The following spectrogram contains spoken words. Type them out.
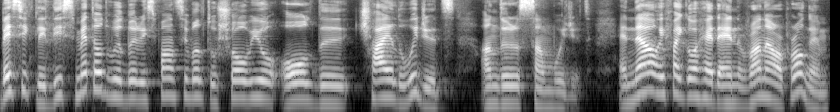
Basically, this method will be responsible to show you all the child widgets under some widget. And now if I go ahead and run our program,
